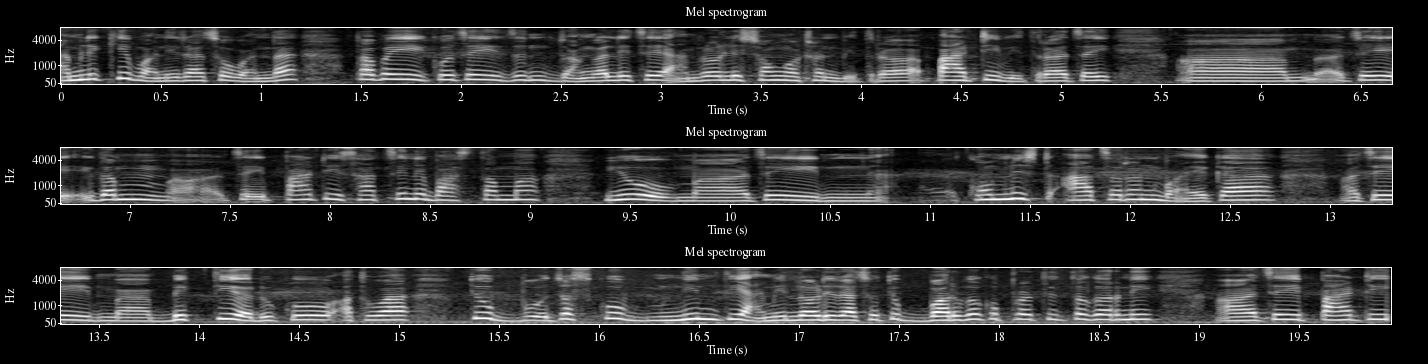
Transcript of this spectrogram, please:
हामीले के भनिरहेछौँ भन्दा तपाईँको चाहिँ जुन ढङ्गले चाहिँ हाम्रो अहिले सङ्गठनभित्र पार्टीभित्र चाहिँ चाहिँ एकदम चाहिँ पार्टी साँच्चै नै वास्तवमा यो चाहिँ कम्युनिस्ट आचरण भएका चाहिँ व्यक्तिहरूको अथवा त्यो जसको निम्ति हामी लडिरहेछौँ त्यो वर्गको प्रतिनिधित्व गर्ने चाहिँ पार्टी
